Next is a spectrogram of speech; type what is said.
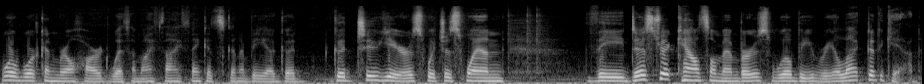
we're working real hard with them. I, th- I think it's going to be a good good two years, which is when the district council members will be reelected again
